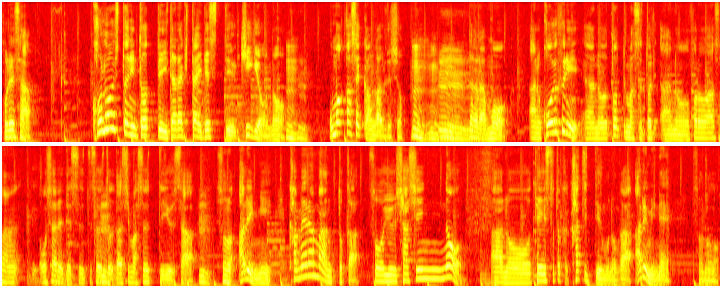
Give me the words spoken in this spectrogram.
これさこの人に撮っていただきたいですっていう企業のうんお任せ感があるでしょ、うんうんうん。だからもうあのこういうふうにあの撮ってますとりあのフォロワーさんおしゃれですってそういう人出しますっていうさ、そのある意味カメラマンとかそういう写真のあのテイストとか価値っていうものがある意味ねその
